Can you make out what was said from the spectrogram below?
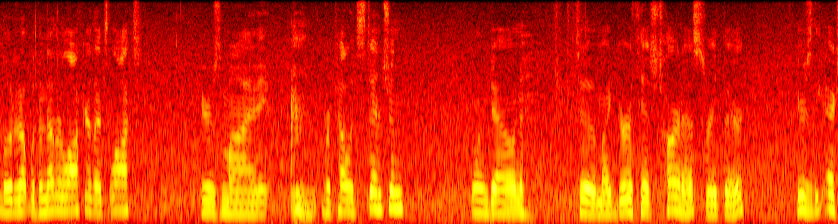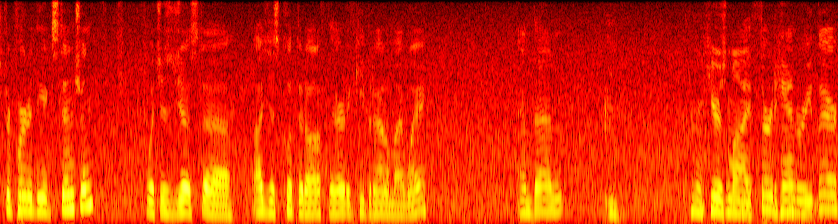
loaded up with another locker that's locked. Here's my rappel extension. Going down to my girth hitched harness right there. Here's the extra part of the extension, which is just, uh, I just clipped it off there to keep it out of my way. And then here's my third hand right there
